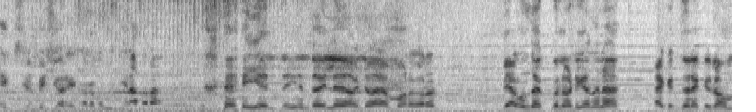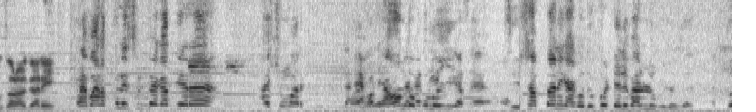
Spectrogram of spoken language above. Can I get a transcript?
অ্যাক্সিডেন্ট বেশি হয় এই সড়কের মধ্যে জানা এলতে এলতে হইলে হইলে মনে করেন বেগুন দেখো না ঠিক আছে না? এক একজন এক এক রকম চলার গাড়ি। এবার তুমি স্পিড ব্রেকার দিয়ে রে আইসুম আর কি এখন এখন তো পুলো আছে। সপ্তাহে আগে দুপুর ডেলিভারি লুকি লই যায়। তো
